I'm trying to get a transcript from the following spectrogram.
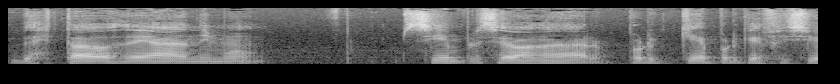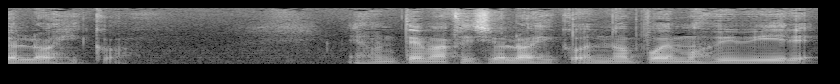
de estados de ánimo siempre se van a dar. ¿Por qué? Porque es fisiológico. Es un tema fisiológico. No podemos vivir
